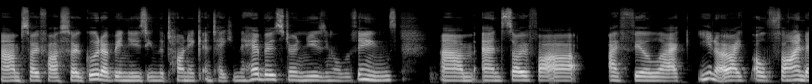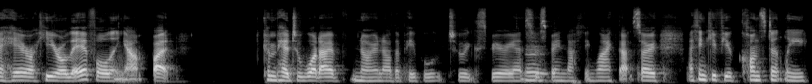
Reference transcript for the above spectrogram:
um, so far so good. I've been using the tonic and taking the hair booster and using all the things, um, and so far I feel like you know I, I'll find a hair or here or there falling out, but compared to what I've known other people to experience, Mm. has been nothing like that. So I think if you're constantly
